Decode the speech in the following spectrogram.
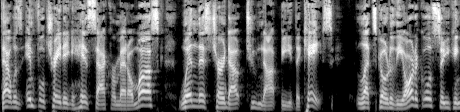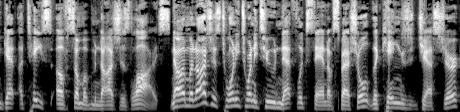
that was infiltrating his Sacramento mosque when this turned out to not be the case let's go to the article so you can get a taste of some of Minhaj's lies. Now in Minhaj's 2022 Netflix stand-up special, The King's Jester,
